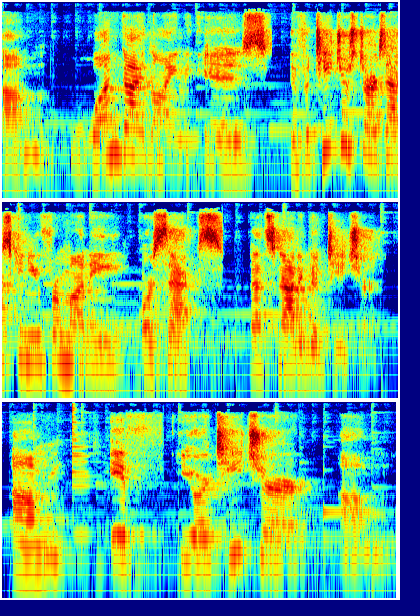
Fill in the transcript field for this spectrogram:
Um, one guideline is if a teacher starts asking you for money or sex that's not a good teacher. Um, if your teacher um,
